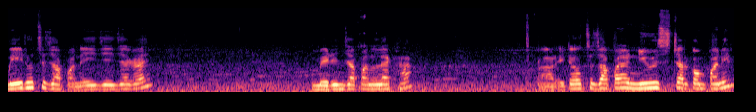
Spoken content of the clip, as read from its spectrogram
মেড হচ্ছে জাপান এই যে জায়গায়। মেড ইন জাপান লেখা। আর এটা হচ্ছে জাপানের নিউ স্টার কোম্পানির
